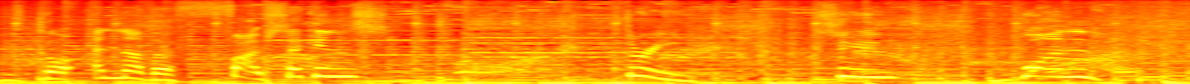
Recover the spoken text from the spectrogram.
You've got another five seconds. Three, two, one.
